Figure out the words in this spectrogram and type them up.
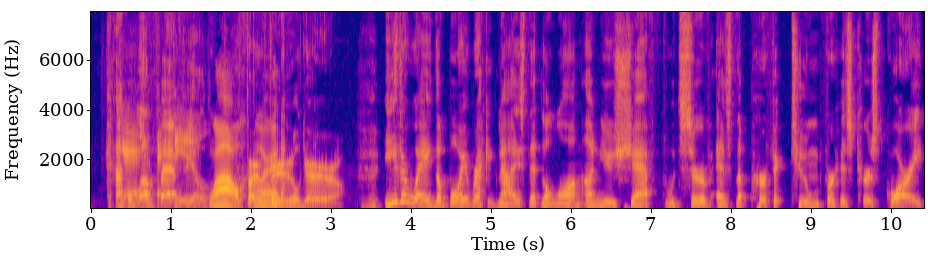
I Yeah, love Fatfield. Fatfield. Wow. All right. yeah. Either way, the boy recognized that the long unused shaft would serve as the perfect tomb for his cursed quarry,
